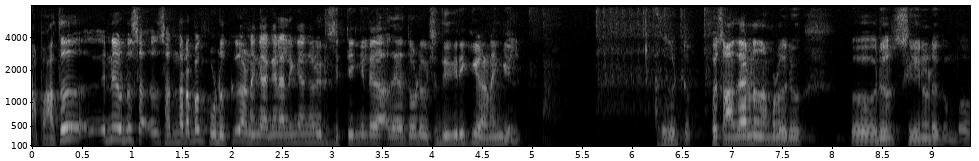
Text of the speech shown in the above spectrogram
അപ്പോൾ അത് ഒരു സന്ദർഭം കൊടുക്കുകയാണെങ്കിൽ അങ്ങനെ അല്ലെങ്കിൽ അങ്ങനെ ഒരു സിറ്റിങ്ങിൽ അദ്ദേഹത്തോട് വിശദീകരിക്കുകയാണെങ്കിൽ അത് കിട്ടും. ഇപ്പോൾ സാധാരണ നമ്മളൊരു ഒരു സീൻ എടുക്കുമ്പോൾ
